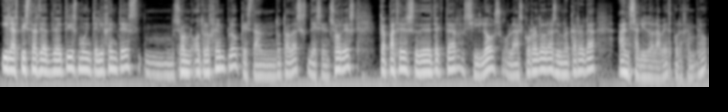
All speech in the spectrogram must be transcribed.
Y las pistas de atletismo inteligentes mm, son otro ejemplo que están dotadas de sensores capaces de detectar si los o las corredoras de una carrera han salido a la vez, por ejemplo.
